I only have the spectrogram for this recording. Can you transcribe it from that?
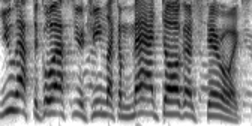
You have to go after your dream like a mad dog on steroids.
